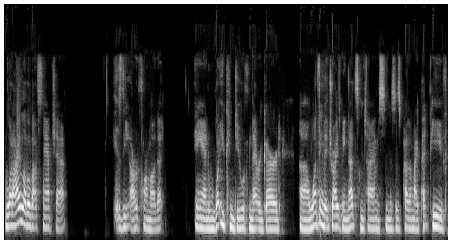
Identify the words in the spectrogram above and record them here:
what I love about Snapchat is the art form of it and what you can do from that regard. Uh, one thing that drives me nuts sometimes, and this is part of my pet peeve,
